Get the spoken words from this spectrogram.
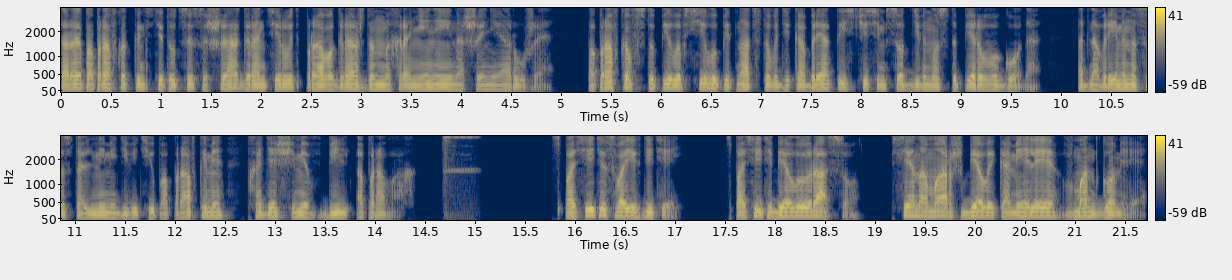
Вторая поправка к Конституции США гарантирует право граждан на хранение и ношение оружия. Поправка вступила в силу 15 декабря 1791 года, одновременно с остальными девятью поправками, входящими в Биль о правах. Спасите своих детей. Спасите белую расу. Все на марш белой камелии в Монтгомери.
